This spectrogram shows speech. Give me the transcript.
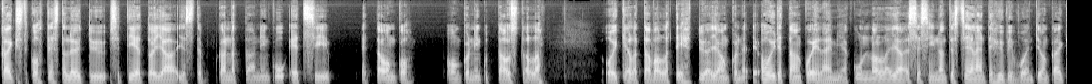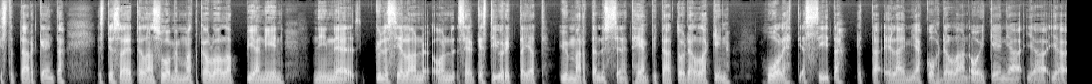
kaikista kohteista löytyy se tieto ja, ja sitä kannattaa niin kuin etsiä, että onko, onko niin kuin taustalla oikealla tavalla tehtyä ja onko ne, hoidetaanko eläimiä kunnolla. Ja se siinä on tietysti se eläinten hyvinvointi on kaikista tärkeintä. Ja sitten jos ajatellaan Suomen matkailua Lappia, niin, niin eh, kyllä siellä on, on selkeästi yrittäjät ymmärtänyt sen, että heidän pitää todellakin – huolehtia siitä, että eläimiä kohdellaan oikein ja, ja, ja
